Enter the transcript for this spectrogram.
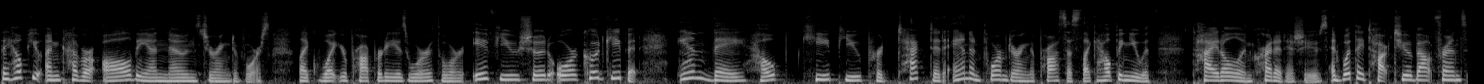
They help you uncover all the unknowns during divorce, like what your property is worth or if you should or could keep it. And they help keep you protected and informed during the process, like helping you with title and credit issues. And what they talk to you about, friends,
